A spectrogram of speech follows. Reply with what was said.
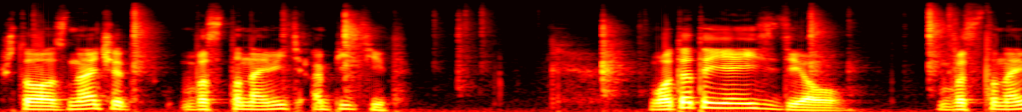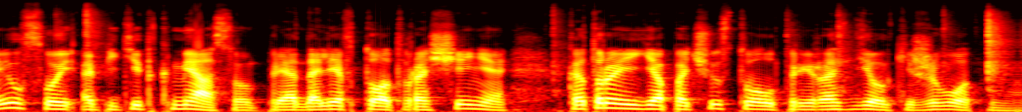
что значит восстановить аппетит. Вот это я и сделал. Восстановил свой аппетит к мясу, преодолев то отвращение, которое я почувствовал при разделке животного.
